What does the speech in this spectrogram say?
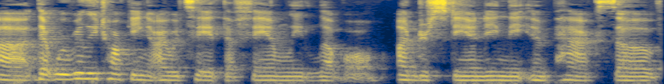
uh, that we're really talking, I would say, at the family level, understanding the impacts of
